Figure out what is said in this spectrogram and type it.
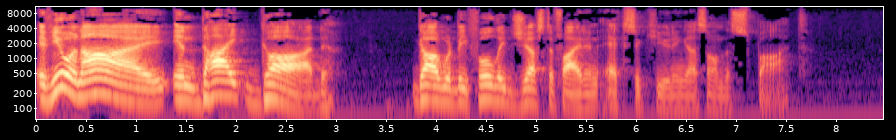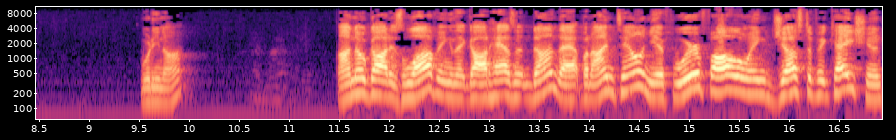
If you and I indict God, God would be fully justified in executing us on the spot. Would he not? I know God is loving and that God hasn't done that, but I'm telling you, if we're following justification,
